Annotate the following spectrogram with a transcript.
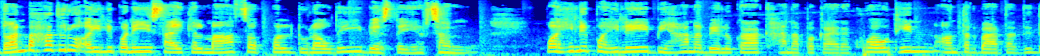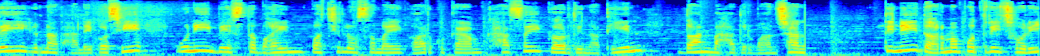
धनबहादुर अहिले पनि साइकलमा चप्पल डुलाउँदै बेच्दै हिँड्छन्। पहिले पहिले बिहान बेलुका खाना पकाएर खुवाउँथिन् अन्तर्वार्ता दिँदै हिँड्न थालेपछि उनी व्यस्त भइन् पछिल्लो समय घरको काम खासै गर्दिनथिन् धनबहादुर भन्छन्। तिनै धर्मपुत्री छोरी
